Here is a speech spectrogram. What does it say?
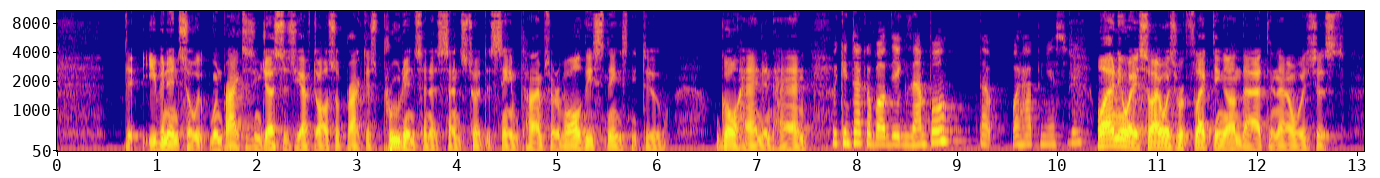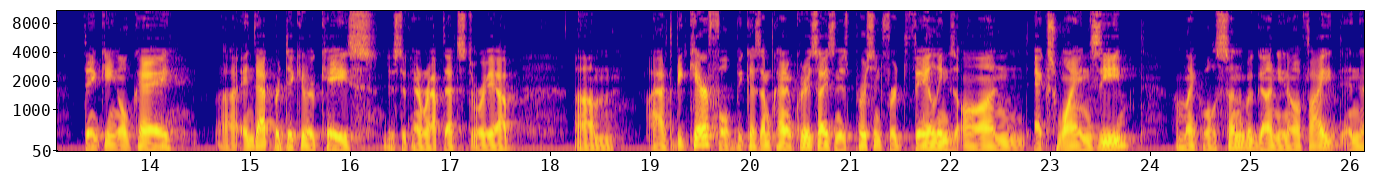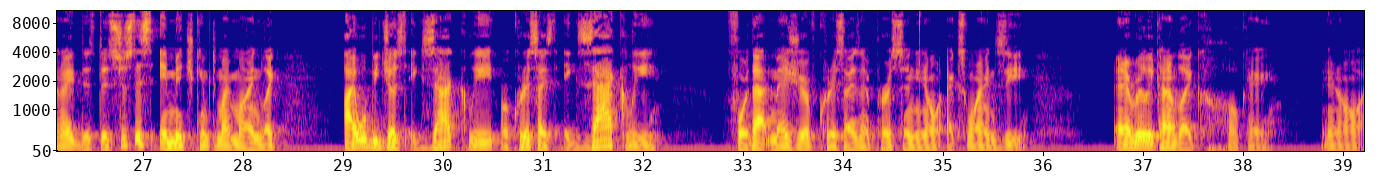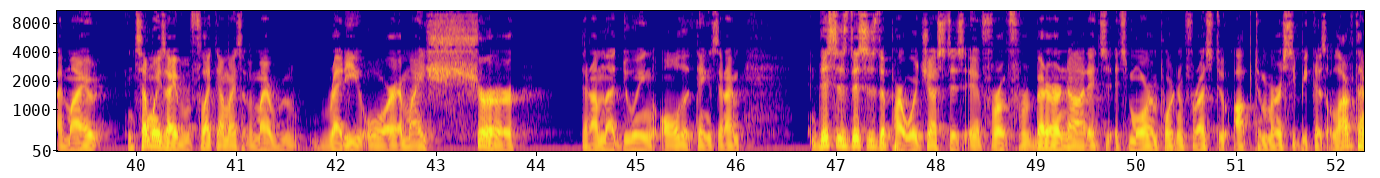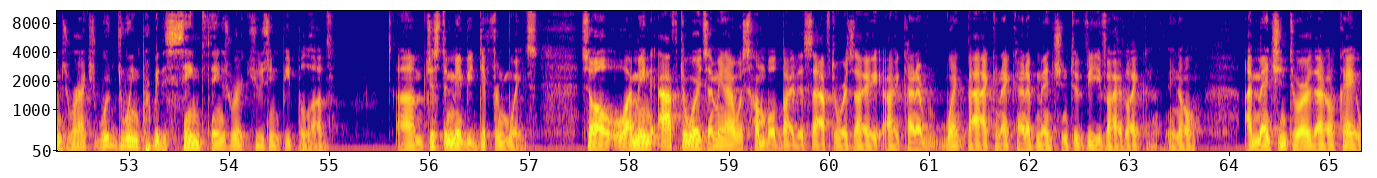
the, even in so when practicing justice, you have to also practice prudence in a sense too. At the same time, sort of all these things need to go hand in hand. We can talk about the example that what happened yesterday. Well, anyway, so I was reflecting on that, and I was just thinking, okay, uh, in that particular case, just to kind of wrap that story up, um, I have to be careful because I'm kind of criticizing this person for failings on X, Y, and Z. I'm like, well, son of a gun, you know, if I, and then I, there's, there's just this image came to my mind, like, I will be judged exactly or criticized exactly for that measure of criticizing a person, you know, X, Y, and Z. And I really kind of like, okay, you know, am I, in some ways I reflect on myself, am I ready or am I sure that I'm not doing all the things that I'm, this is this is the part where justice, eh, for for better or not, it's it's more important for us to opt to mercy because a lot of times we're actually we're doing probably the same things we're accusing people of, um, just in maybe different ways. So I mean, afterwards, I mean, I was humbled by this. Afterwards, I I kind of went back and I kind of mentioned to Viva, like you know, I mentioned to her that okay,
